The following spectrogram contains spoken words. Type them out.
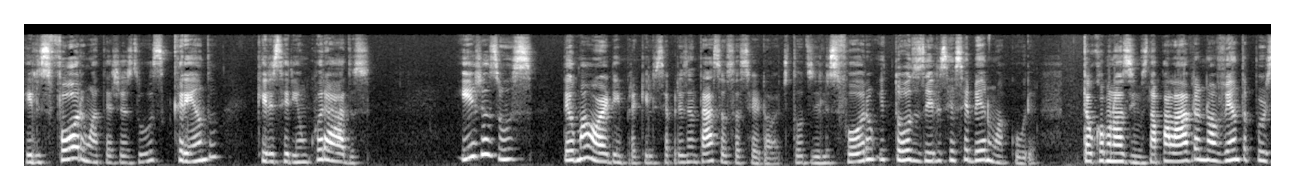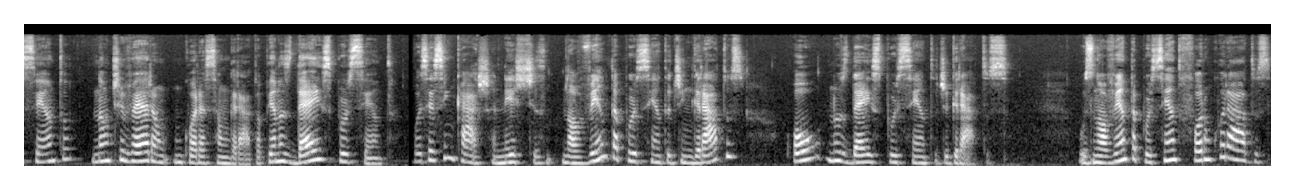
Eles foram até Jesus crendo que eles seriam curados. E Jesus deu uma ordem para que ele se apresentasse ao sacerdote. Todos eles foram e todos eles receberam a cura. Então, como nós vimos na palavra, 90% não tiveram um coração grato, apenas 10%. Você se encaixa nestes 90% de ingratos ou nos 10% de gratos? Os 90% foram curados,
